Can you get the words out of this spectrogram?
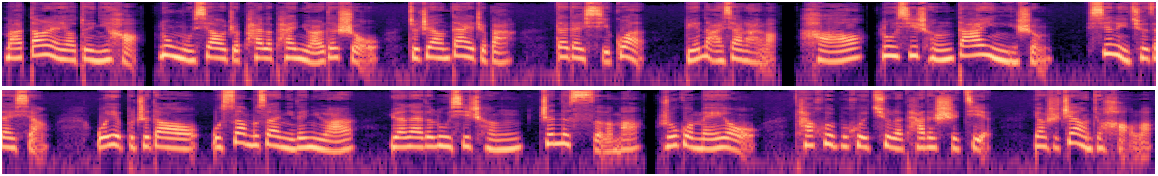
妈当然要对你好。陆母笑着拍了拍女儿的手，就这样戴着吧，戴戴习惯，别拿下来了。好，陆西城答应一声，心里却在想，我也不知道我算不算你的女儿。原来的陆西城真的死了吗？如果没有，他会不会去了他的世界？要是这样就好了。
